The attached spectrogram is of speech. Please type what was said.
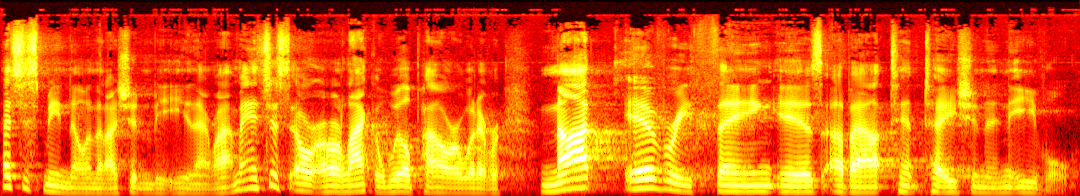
That's just me knowing that I shouldn't be eating that right. I mean, it's just, or, or lack of willpower or whatever. Not everything is about temptation and evil.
